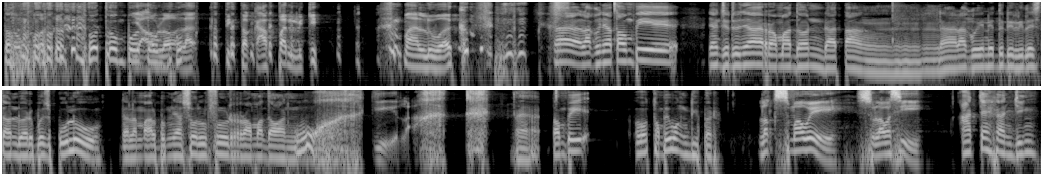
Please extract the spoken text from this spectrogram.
Tompo, Tompo, Tompo, Ya Allah lah, TikTok kapan nih Malu aku Nah, lagunya Tompi yang judulnya Ramadan Datang. Nah, lagu ini tuh dirilis tahun 2010 dalam albumnya Soulful Ramadan. Uh gila Nah, Tompi oh Tompi wong di bar. Loksmawe Sulawesi Aceh anjing.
